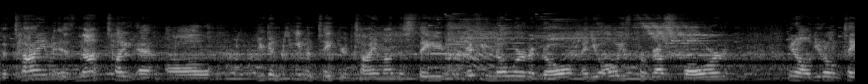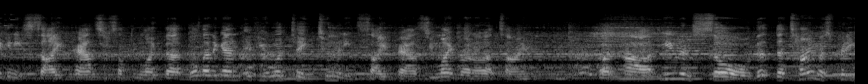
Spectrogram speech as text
the time is not tight at all. You can even take your time on the stage if you know where to go, and you always progress forward. You know, you don't take any side paths or something like that. Well, then again, if you would take too many side paths, you might run out of time. But uh, even so, the, the time is pretty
